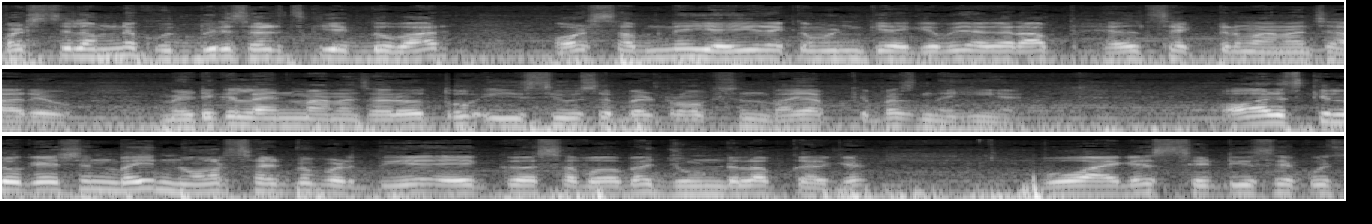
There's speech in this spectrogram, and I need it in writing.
बट स्टिल हमने खुद भी रिसर्च की एक दो बार और सबने यही रिकमेंड किया कि भाई अगर आप हेल्थ सेक्टर में आना चाह रहे हो मेडिकल लाइन में आना चाह रहे हो तो ई से बेटर ऑप्शन भाई आपके पास नहीं है। और इसकी लोकेशन भाई नॉर्थ साइड पर पड़ती है, एक सबब है जूनडलप करके। वो आई गेस सिटी से कुछ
